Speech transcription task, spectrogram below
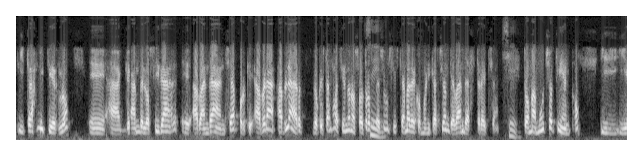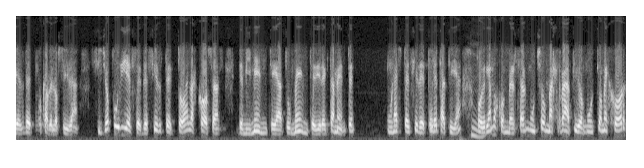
y transmitirlo eh, a gran velocidad, eh, a banda ancha, porque habrá, hablar, lo que estamos haciendo nosotros es un sistema de comunicación de banda estrecha. Toma mucho tiempo y, y es de poca velocidad. Si yo pudiese decirte todas las cosas de mi mente a tu mente directamente, una especie de telepatía, hmm. podríamos conversar mucho más rápido, mucho mejor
